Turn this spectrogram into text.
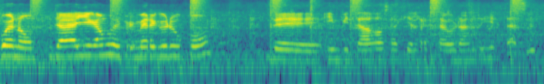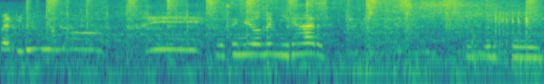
Bueno, ya llegamos al primer grupo de invitados aquí al restaurante y está súper lindo. No sé ni dónde mirar. Súper cool.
